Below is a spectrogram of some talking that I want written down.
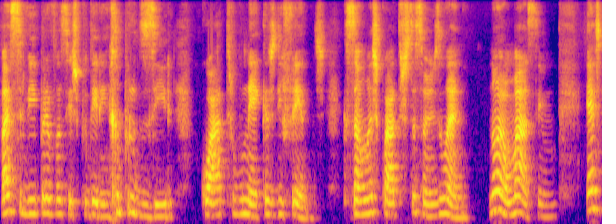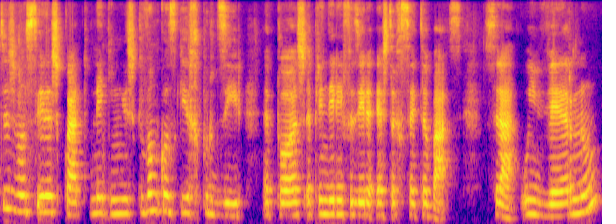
vai servir para vocês poderem reproduzir quatro bonecas diferentes, que são as quatro estações do ano. Não é o máximo? Estas vão ser as quatro bonequinhas que vão conseguir reproduzir após aprenderem a fazer esta receita base. Será o inverno,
